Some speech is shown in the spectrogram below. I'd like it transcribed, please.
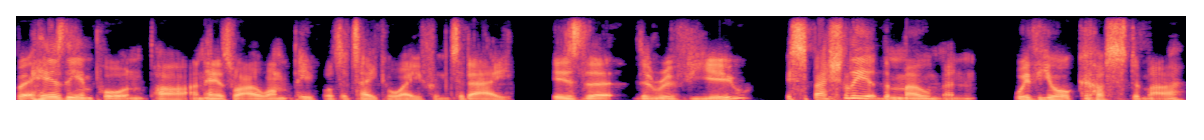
But here's the important part, and here's what I want people to take away from today: is that the review especially at the moment with your customer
